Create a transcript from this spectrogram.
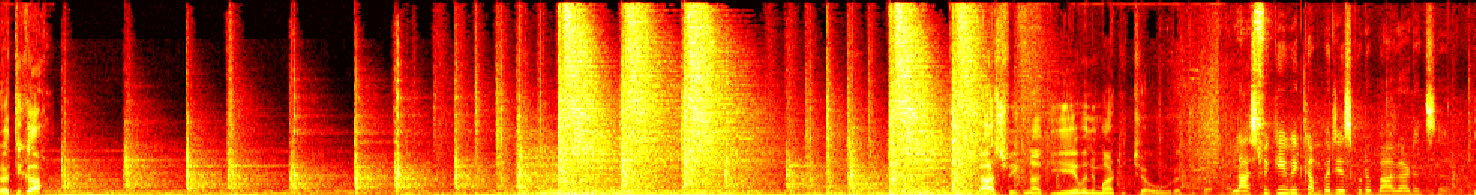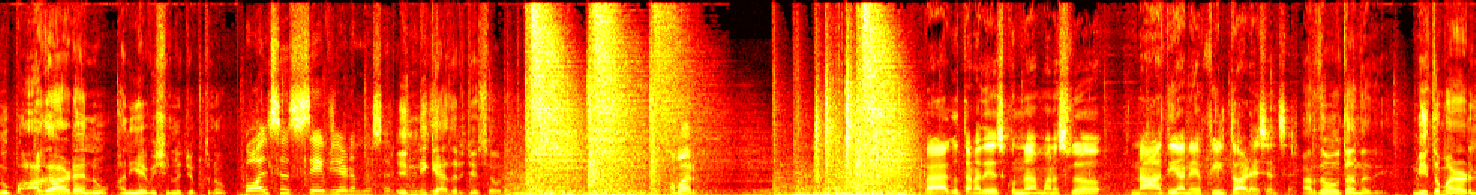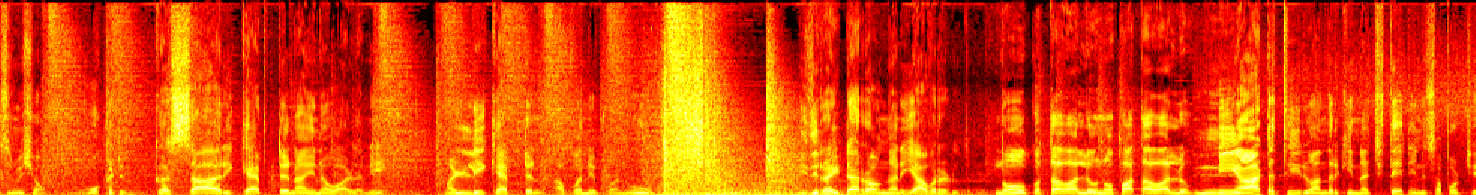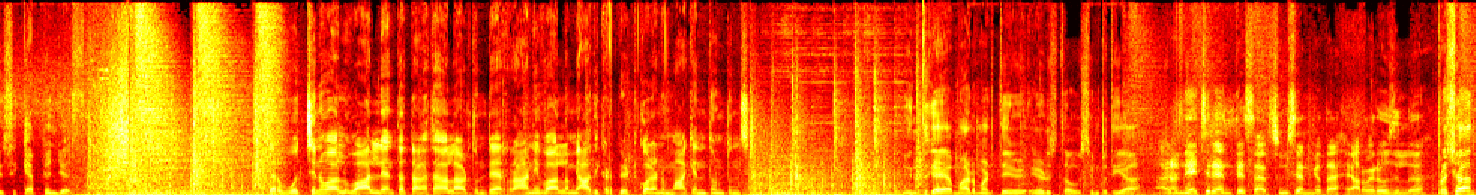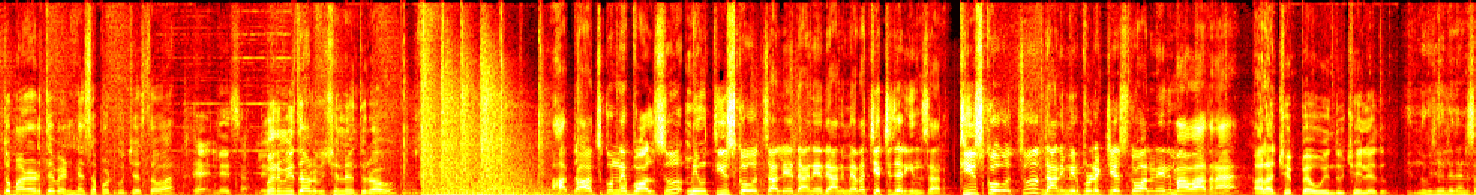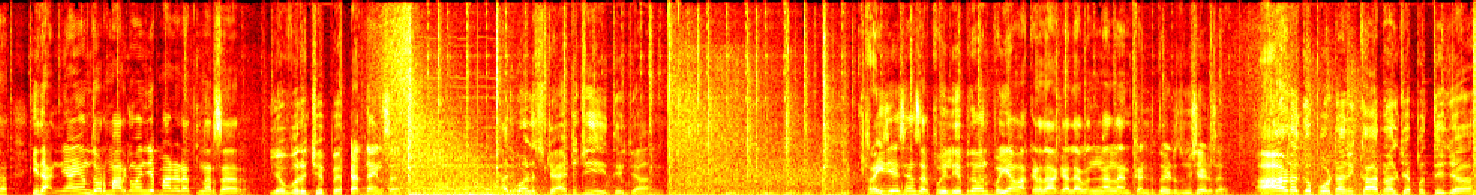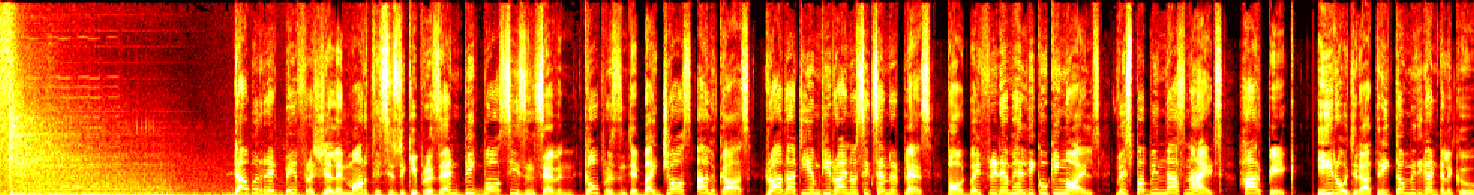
Rathika. Last week నాకు ఏమని మాట ఇచ్చావు రతిక? లాస్ట్ వీక్ ఈ వీక్ కంపేర్ చేసుకుంటే బాగా ఆడాను సార్. నువ్వు బాగా ఆడాను అని ఏ విషయంలో చెప్తున్నావు? బాల్స్ సేవ్ చేయడంలో సార్. ఎన్ని గ్యాదర్ చేసావు రతిక? అమర్. బ్యాగ్ తనదేసుకున్న మనసులో నాది అనే ఫీల్తో ఆడేసాను సార్. అర్థమవుతుంది. అది నీతో మాట్లాడాల్సిన విషయం ఒకటి ఉంది ఒక్కసారి కెప్టెన్ అయిన వాళ్ళని మళ్ళీ కెప్టెన్ అవ్వనివ్వను. ఇది రైటా రాంగ్ అని ఎవరు అడుగుతున్నాడు. నో కొత్త వాళ్ళు నో పాత వాళ్ళు. నీ ఆట తీరు అందరికీ నచ్చితే నేను సపోర్ట్ చేసి కెప్టెన్ చేస్తాను సార్ వచ్చిన వాళ్ళు వాళ్ళు ఎంత తగతగలాడుతుంటే రాని వాళ్ళం అది ఇక్కడ పెట్టుకోవాలని మాకెంత ఉంటుంది సార్? ఎందుగా మాట మాడితే ఏడుస్తావు? సింపతియా? ఆడు నేచరే అంతే సార్. చూశాను కదా అరవై రోజుల్లో. ప్రశాంత్తో మాట్లాడితే వెంటనే సపోర్ట్కి వచ్చేస్తావా? ఏ లేదు సార్ లేదు. మరి మిగతా వాళ్ళ విషయంలో ఎందుకు రావు? ఆ దాచుకునే బాల్స్ మేము తీసుకోవచ్చా లేదా అనే దాని మీద చర్చ జరిగింది సార్. తీసుకోవచ్చు దాన్ని మీరు ప్రొటెక్ట్ చేసుకోవాలనేది మా వాదన. అలా చెప్పావు ఎందుకు చేయలేదు? ఎందుకు చేయలేదండి సార్? ఇది అన్యాయం దుర్మార్గం అని చెప్పి మాట్లాడుతున్నారు సార్. ఎవరు చెప్పారు? పెద్ద సార్. అది వాళ్ళ స్ట్రాటజీ తేజ. ట్రై చేశాను సార్ పోయి లేపుదామని పోయాం అక్కడ దాకా లేవగానే ఆయన కంటితో ఇటు చూశాడు సార్ ఆడకపోవటానికి కారణాలు చెప్పదు Teja Dabur Red Bayfresh Gel and Maruti Suzuki present Big Boss Season 7. Co-presented by Joss Alucas, Radha TMT Rhino 600 Plus, powered by Freedom Healthy Cooking Oils, Whisper Bindas Nights, Harpic. ఈ రోజు రాత్రి తొమ్మిది గంటలకు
